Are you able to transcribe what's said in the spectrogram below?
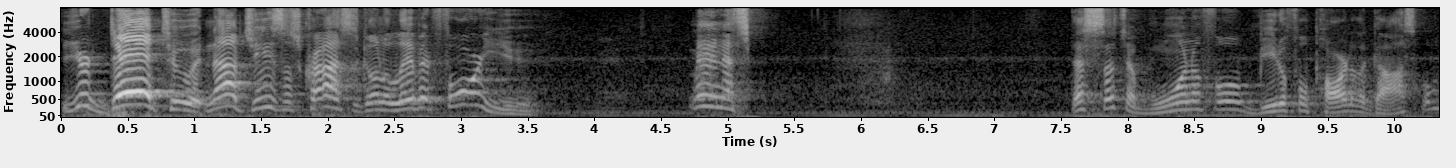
You're dead to it. Now Jesus Christ is going to live it for you. Man, that's that's such a wonderful, beautiful part of the gospel.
